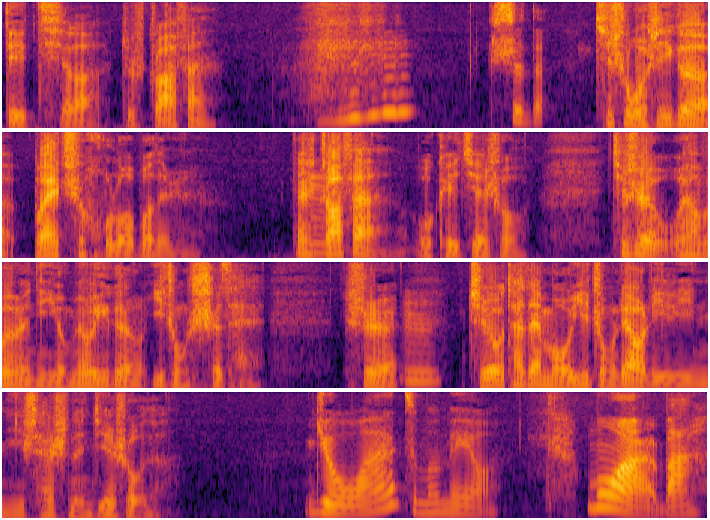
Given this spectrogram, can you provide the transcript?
得提了，就是抓饭。是的，其实我是一个不爱吃胡萝卜的人，但是抓饭我可以接受。就是我想问问你，有没有一个一种食材，是嗯，只有它在某一种料理里你才是能接受的？有啊，怎么没有？木耳吧，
